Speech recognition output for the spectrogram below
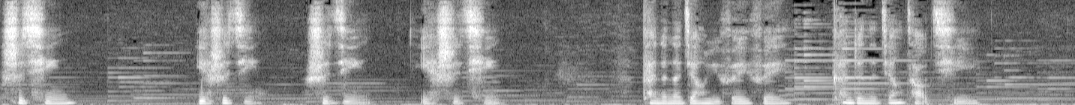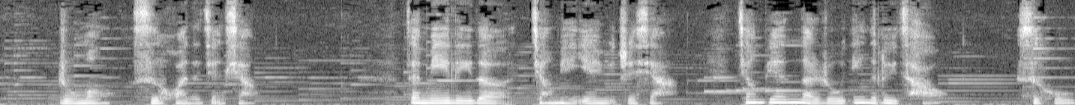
是情，也是景，是景，也是情。看着那江雨霏霏，看着那江草齐，如梦似幻的景象，在迷离的江面烟雨之下。江边那如茵的绿草，似乎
